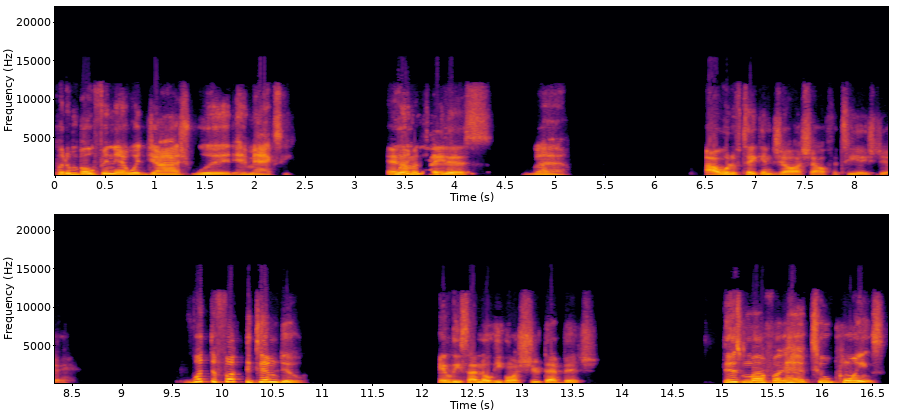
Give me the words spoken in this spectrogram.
Put them both in there with Josh Wood and Maxi. And What I'm gonna say this: Go ahead. I would have taken Josh out for THJ. What the fuck did Tim do? At least I know he gonna shoot that bitch. This motherfucker had two points.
